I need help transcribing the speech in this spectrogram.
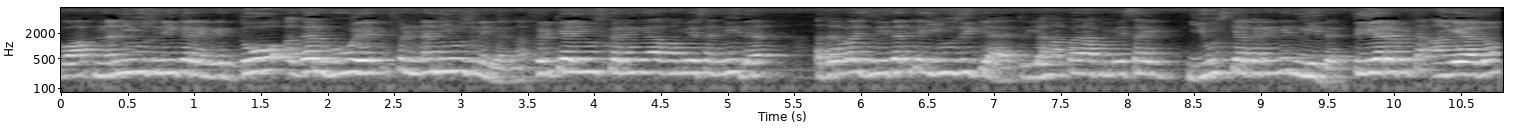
तो आप नन यूज़ नहीं करेंगे। दो अगर हुए तो फिर नन यूज़ नहीं करना। फिर क्या यूज़ करेंगे आप हमेशा? नीदर अदरवाइज़ नीदर का यूज़ ही क्या है? तो यहाँ पर आप हमेशा यूज़ क्या करेंगे? नीदर क्लियर है बेटा? आगे आ जाओ।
